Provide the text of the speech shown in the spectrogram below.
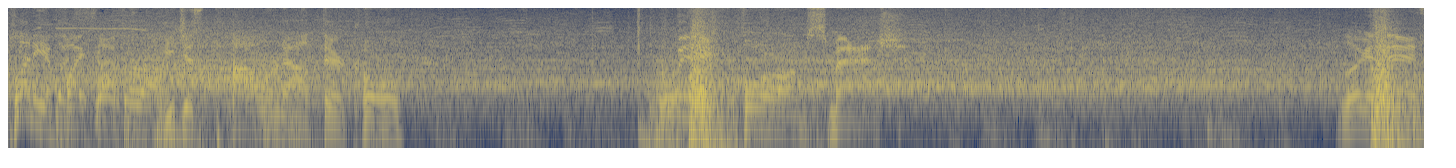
Plenty of fight left. He just powered out there, Cole. Big forearm smash. Look at this.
